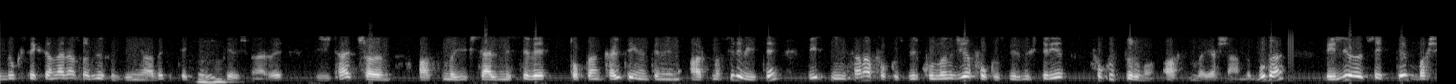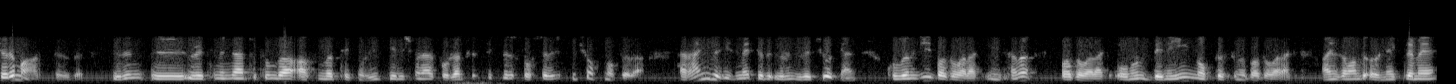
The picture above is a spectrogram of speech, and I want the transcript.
1980'lerden sonra biliyorsunuz dünyadaki teknolojik gelişmeler ve dijital çağın aslında yükselmesi ve toplam kalite yönetiminin artmasıyla birlikte bir insana fokus, bir kullanıcıya fokus, bir müşteriye fokus durumu aslında yaşandı. Bu da belli ölçekte başarı mı arttırdı? Ürün e, üretiminden tutun da aslında teknolojik gelişmeler, problem çözdükleri sosyolojik birçok noktada herhangi bir hizmet ya da ürün üretiyorken kullanıcıyı baz alarak, insanı baz alarak, onun deneyim noktasını baz alarak, aynı zamanda örnekleme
